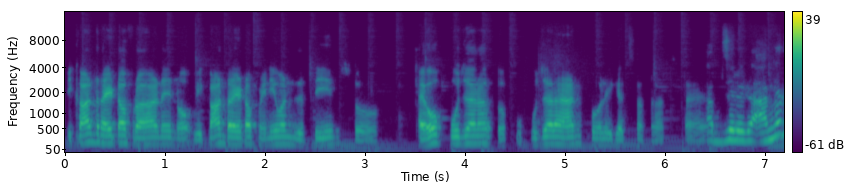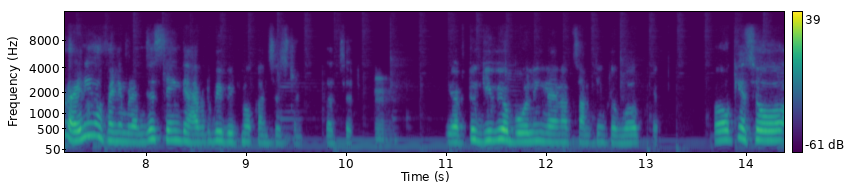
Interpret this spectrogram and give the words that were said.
we can't write off Rahane. No, we can't write off anyone in the team. So I hope Pujara, uh, Pujara and Kohli get some runs. Absolutely. I'm not writing off anybody. I'm just saying they have to be a bit more consistent. That's it. Mm. You have to give your bowling lineup something to work with. Okay, so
